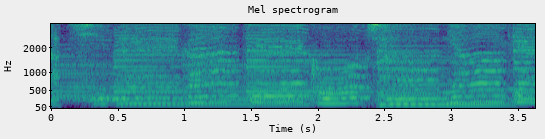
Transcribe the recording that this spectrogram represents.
아침 해가 뜨고 저녁에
